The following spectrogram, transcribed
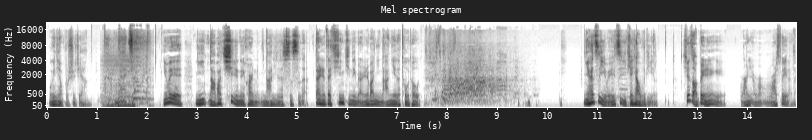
我跟你讲，不是这样的，因为你哪怕气质那块你拿捏的死死的，但是在心机那边，人家把你拿捏的透透的。”你还自以为自己天下无敌了，其实早被人给玩玩玩碎了的。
